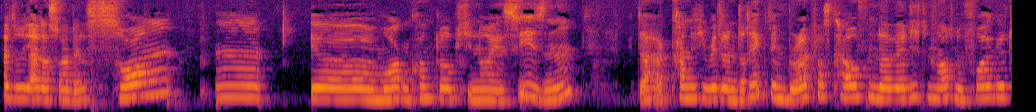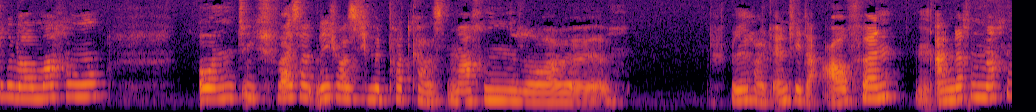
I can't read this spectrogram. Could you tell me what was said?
Also ja, das war der Song. Äh, morgen kommt, glaube ich, die neue Season. Da kann ich mir dann direkt den Brawl Pass kaufen. Da werde ich dann auch eine Folge drüber machen. Und ich weiß halt nicht, was ich mit Podcast machen soll. Ich will halt entweder aufhören, einen anderen machen.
